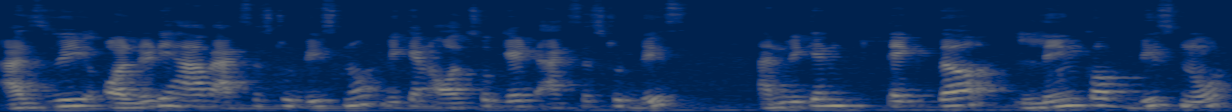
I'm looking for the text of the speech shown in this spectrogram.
As we already have access to this node, we can also get access to this and we can take the link of this node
